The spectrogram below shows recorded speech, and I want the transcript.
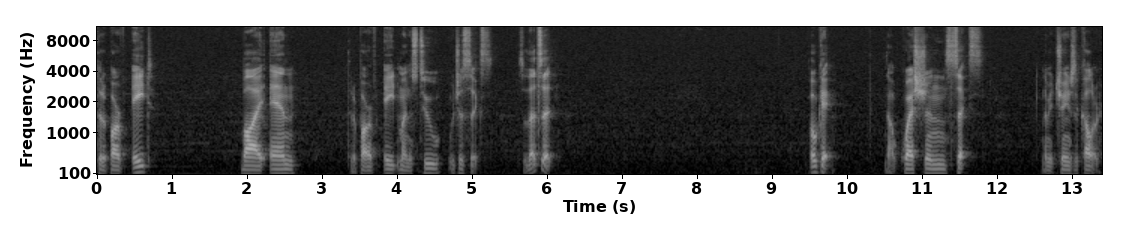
to the power of 8 by n to the power of 8 minus 2, which is 6. So that's it. Okay, now question 6. Let me change the color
